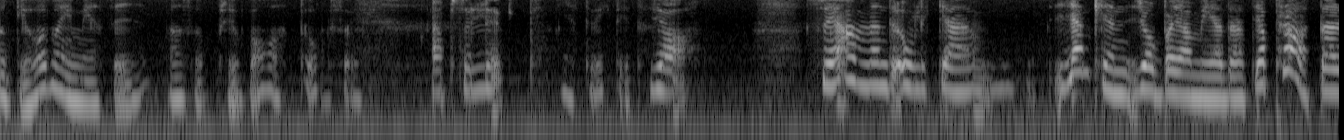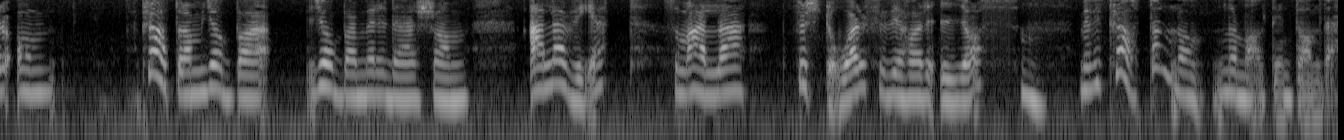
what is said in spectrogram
Och det har man ju med sig alltså, privat också. Absolut. Jätteviktigt. Ja. Så jag använder olika... Egentligen jobbar jag med att jag pratar om, pratar om jobba, jobbar med det där som alla vet, som alla förstår för vi har det i oss. Mm. Men vi pratar no- normalt inte om det.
